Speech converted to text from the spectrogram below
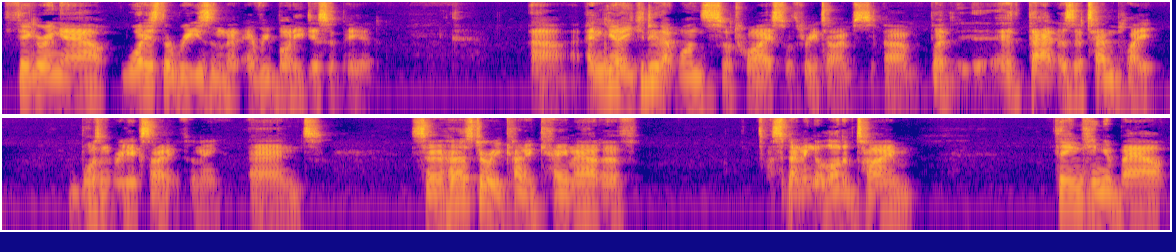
figuring out what is the reason that everybody disappeared. Uh, and you know you can do that once or twice or three times, um, but that as a template wasn't really exciting for me. And so her story kind of came out of spending a lot of time thinking about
